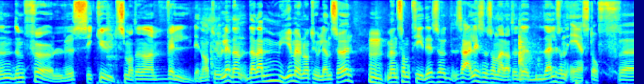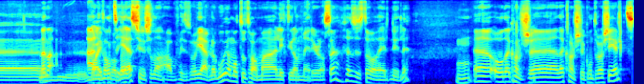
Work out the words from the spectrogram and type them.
den, den føles ikke ut som at den er veldig naturlig. Den, den er mye mer naturlig enn sør, Mm. men samtidig så, så er det liksom sånn her at det, det er litt sånn E-stoff uh, Men ærlig talt, jeg syns jo den her faktisk var jævla god. Jeg måtte ta meg litt mer i glasset. Jeg syns det var helt nydelig. Eh, og det er, kanskje, det er kanskje kontroversielt,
